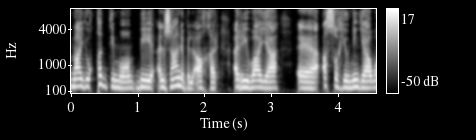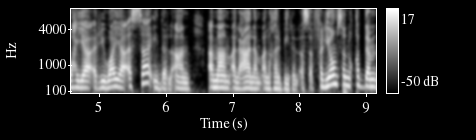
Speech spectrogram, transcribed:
ما يقدم بالجانب الآخر الرواية آه، الصهيونية وهي الرواية السائدة الآن أمام العالم الغربي للأسف، فاليوم سنقدم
